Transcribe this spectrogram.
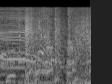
Ha ha ha!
